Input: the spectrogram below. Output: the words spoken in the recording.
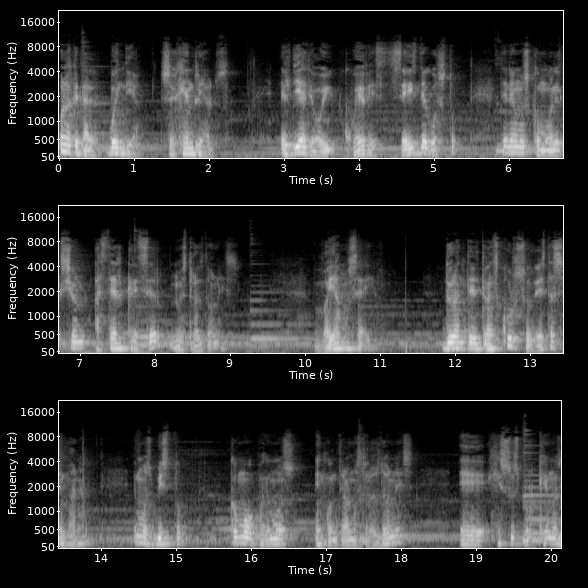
Hola, ¿qué tal? Buen día. Soy Henry Alves. El día de hoy, jueves 6 de agosto, tenemos como lección hacer crecer nuestros dones. Vayamos a ello. Durante el transcurso de esta semana hemos visto cómo podemos encontrar nuestros dones, eh, Jesús por qué nos,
